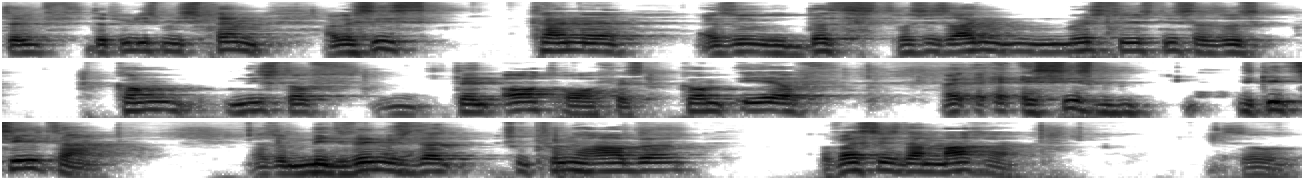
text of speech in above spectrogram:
da, da fühle ich mich fremd. Aber es ist keine also das, was ich sagen möchte, ist nicht, also es kommt nicht auf den Ort auf, es kommt eher auf, äh, äh, es ist gezielter. Also mit wem ich da zu tun habe, was ich da mache. So.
